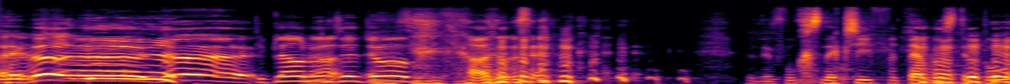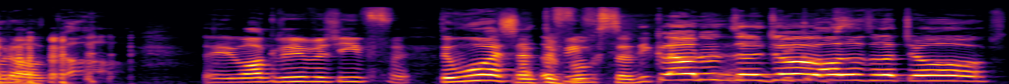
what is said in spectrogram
Äh, Die klauen Ja. unseren Job. der Fuchs nicht geschifft hat, muss der Bauer halt. Ah, Ich mag nicht mehr schiffen. Du musst. Und der Fuchs so, die klauen unseren Job. Job. unsere Jobs.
